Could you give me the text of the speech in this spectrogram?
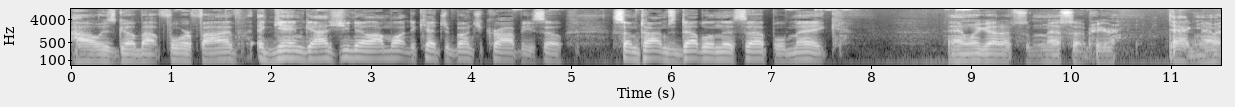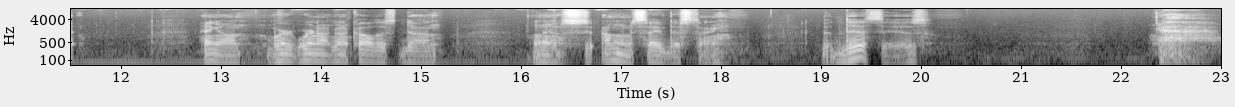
I always go about four or five. Again, guys, you know I'm wanting to catch a bunch of crappies, so sometimes doubling this up will make. And we got some mess up here. Dag it. Hang on. We're, we're not going to call this done. I'm going to save this thing. But this is, ah,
